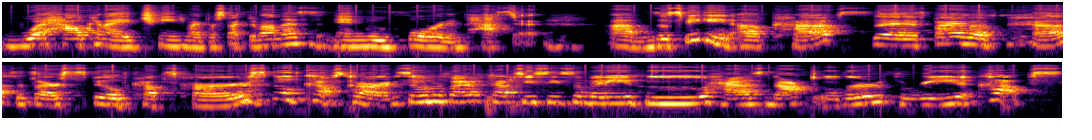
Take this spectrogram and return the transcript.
what? How can I change my perspective on this and move forward and past it? Um, so speaking of cups, the five of cups, it's our spilled cups card. spilled cups card. So in the five of cups, you see somebody who has knocked over three cups,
